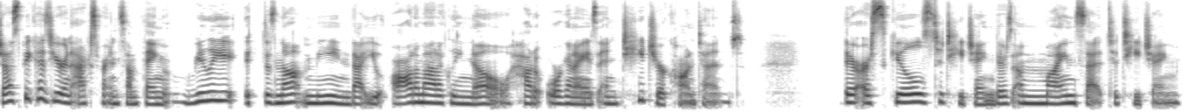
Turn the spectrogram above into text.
Just because you're an expert in something, really, it does not mean that you automatically know how to organize and teach your content. There are skills to teaching, there's a mindset to teaching.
